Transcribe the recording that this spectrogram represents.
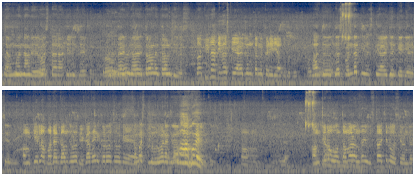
જમવાના વ્યવસ્થા રાખેલી છે. ત્રણ ત્રણ દિવસ. તો કેટલા દિવસથી આયોજન તમે કરી રહ્યા છો બધું? આજ દસ પંદર દિવસથી આયોજન કરી રહ્યા છે આમ કેટલા બધા ગામજનો ભેગા થઈને કરો છો કે સમસ્ત લોરવાડા ગ્રામ. હા, હા. આમ ચલો તમારા અંદર ઉત્સાહ ચલો હશે અંદર.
